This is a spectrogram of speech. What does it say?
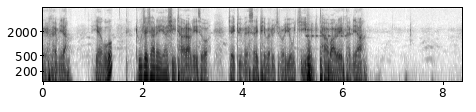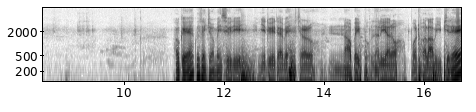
တယ်ခင်ဗျရန်ကိုထူးခြားခြားနဲ့ရရှိထားတာလေးဆိုတော့ကြိုက်တွေ့မဲ့ site ဖြစ်မယ်လို့ကျွန်တော်ယုံကြည်ထားပါတယ်ခင်ဗျာ ဟုတ်ကဲ့ခုချိန်ကျွန်တော်မိတ်ဆွေတွေမြင်တွေ့တဲ့အတိုင်းပဲကျွန်တော်တို့နောက်ပိတ်ပုံစံလေးရတော့ပေါ်ထွက်လာပြီဖြစ်တယ်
